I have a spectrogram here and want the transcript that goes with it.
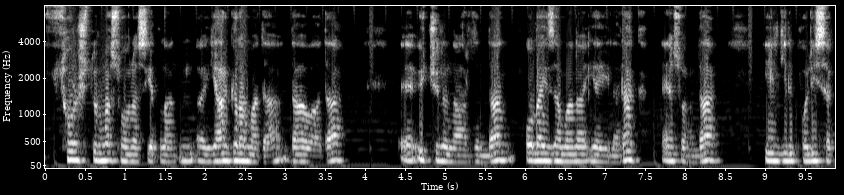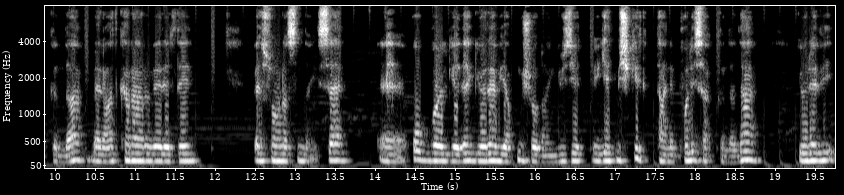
soruşturma sonrası yapılan e, yargılamada, davada 3 e, yılın ardından olay zamana yayılarak en sonunda ilgili polis hakkında beraat kararı verildi ve sonrasında ise e, o bölgede görev yapmış olan 172 tane polis hakkında da görevi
